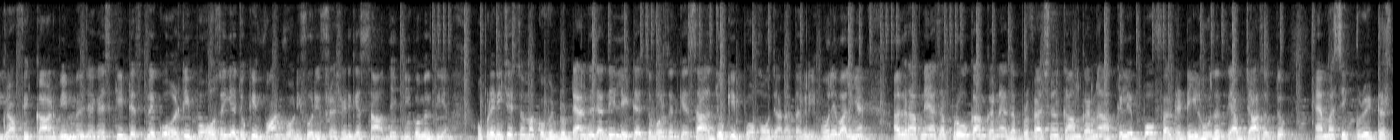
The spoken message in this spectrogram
ग्राफिक कार्ड भी मिल जाएगा। इसकी डिस्प्ले क्वालिटी बहुत सही है, जो कि वन फोर्टी फोर रिफ्रेश के साथ देखने को मिलती है। ऑपरेटिंग सिस्टम आपको विंडो टेन मिल जाती है लेटेस्ट वर्जन के साथ, जो कि बहुत ज़्यादा तगड़ी होने वाली है। अगर आपने एज अ प्रो काम करना है एज अ प्रोफेशनल काम करना आपके लिए परफेक्ट डील हो सकती है। आप जा सकते हो एम एस क्रिएटर्स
